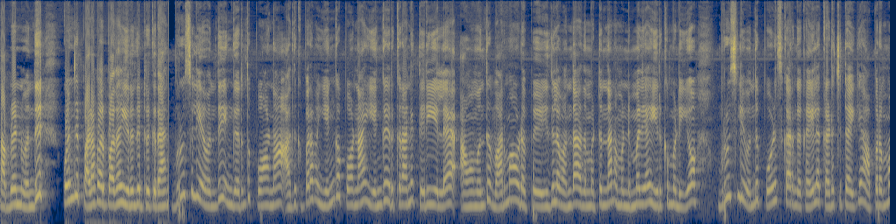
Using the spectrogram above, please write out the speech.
கபிலன் வந்து கொஞ்சம் படபரப்பாக தான் இருந்துட்டு இருக்கிறாங்க புருசிலியை வந்து இங்கேருந்து போனால் அதுக்கப்புறம் அவன் எங்கே போனால் எங்கே இருக்கிறான்னு தெரியல. அவன் வந்து வர்மாவோட இதில் வந்தால் அதை மட்டும்தான் நம்ம நிம்மதியாக இருக்க முடியும். புருஸ்லி வந்து போலீஸ்காரங்க கையில் கிடச்சிட்டாக்கி அப்புறமா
